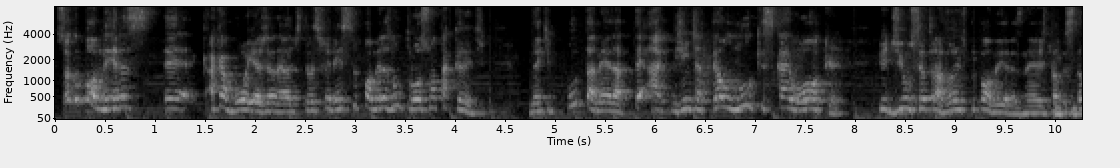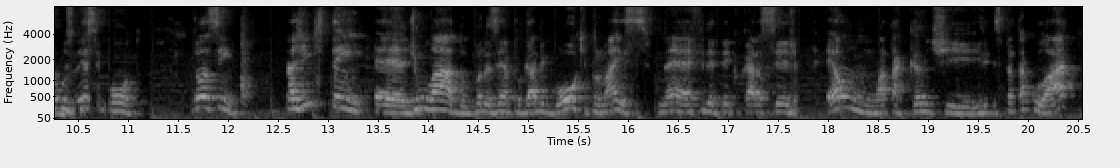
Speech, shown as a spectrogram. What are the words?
Só que o Palmeiras é, acabou aí a janela de transferência e o Palmeiras não trouxe um atacante. Né, que puta merda, até, a gente, até o Luke Skywalker pediu um centroavante para o Palmeiras, né? Estamos nesse ponto. Então, assim, a gente tem, é, de um lado, por exemplo, Gabigol, que por mais né, FDP que o cara seja, é um atacante espetacular.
